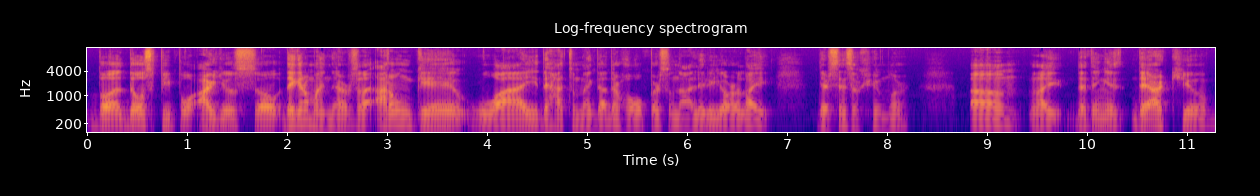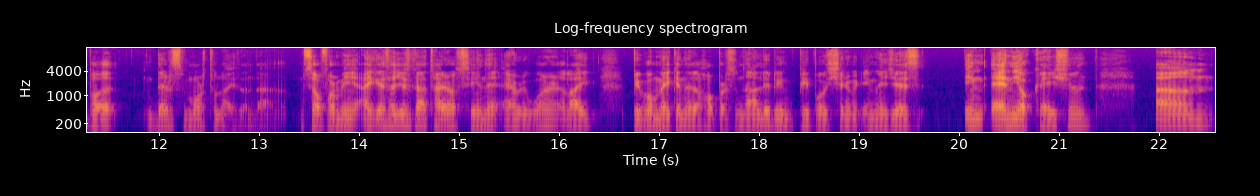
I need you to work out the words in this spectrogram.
but those people are just so they get on my nerves like i don't get why they had to make that their whole personality or like their sense of humor um like the thing is they are cute but there's more to life than that. So for me, I guess I just got tired of seeing it everywhere. Like people making it a whole personality, people sharing images in any occasion. Um,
